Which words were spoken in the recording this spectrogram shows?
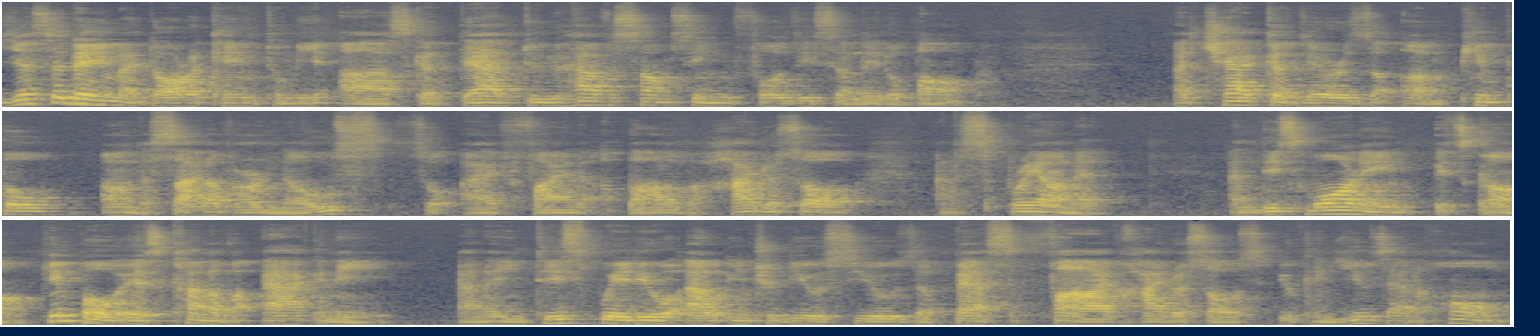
Yesterday my daughter came to me asked, Dad, do you have something for this little bump? I checked there's a pimple on the side of her nose, so I find a bottle of hydrosol and spray on it. And this morning it's gone. Pimple is kind of acne and in this video I'll introduce you the best 5 hydrosols you can use at home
